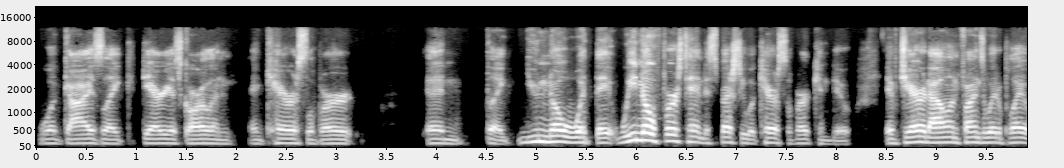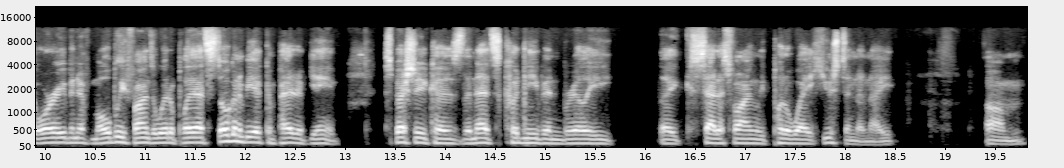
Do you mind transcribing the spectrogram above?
what guys like Darius Garland and Caris LeVert and like you know what they we know firsthand, especially what Caris LeVert can do. If Jarrett Allen finds a way to play, or even if Mobley finds a way to play, that's still going to be a competitive game, especially because the Nets couldn't even really like satisfyingly put away Houston tonight. Um,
